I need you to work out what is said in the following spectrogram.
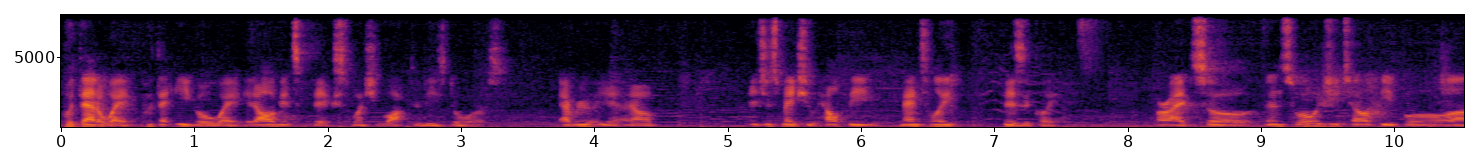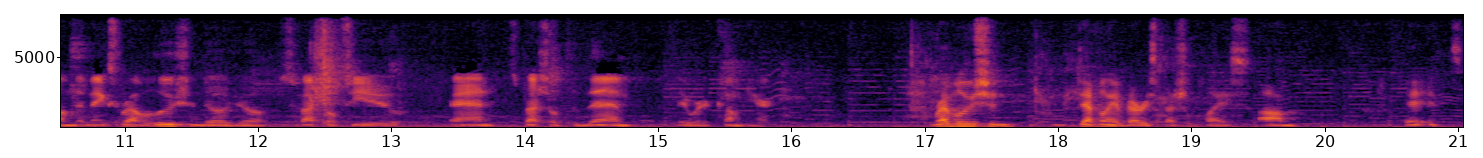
Put that away, put that ego away. It all gets fixed once you walk through these doors. Every, you know, it just makes you healthy mentally, physically. All right, so Vince, what would you tell people um, that makes Revolution Dojo special to you and special to them if they were to come here? Revolution, definitely a very special place. Um, it, it's,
